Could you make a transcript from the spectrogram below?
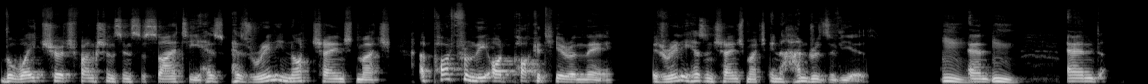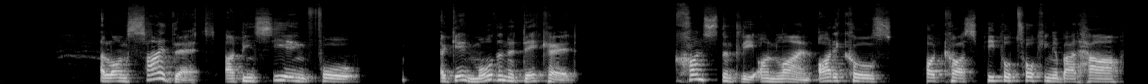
the way church functions in society has has really not changed much. Apart from the odd pocket here and there it really hasn't changed much in hundreds of years. Mm, and mm. and alongside that i've been seeing for again more than a decade constantly online articles podcasts people talking about how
